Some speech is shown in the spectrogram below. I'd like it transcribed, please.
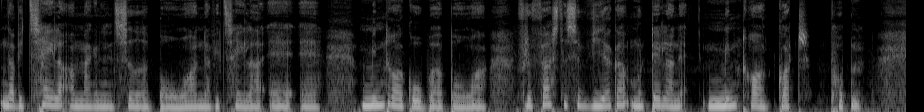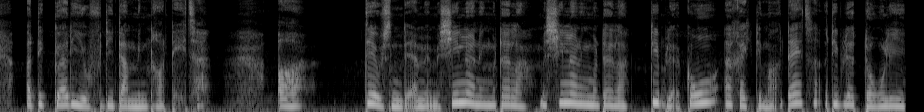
når vi taler om marginaliserede borgere, når vi taler af, af mindre grupper af borgere, for det første så virker modellerne mindre godt på dem. Og det gør de jo, fordi der er mindre data. Og det er jo sådan, det er med machine learning modeller. Machine learning modeller, de bliver gode af rigtig meget data, og de bliver dårlige,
